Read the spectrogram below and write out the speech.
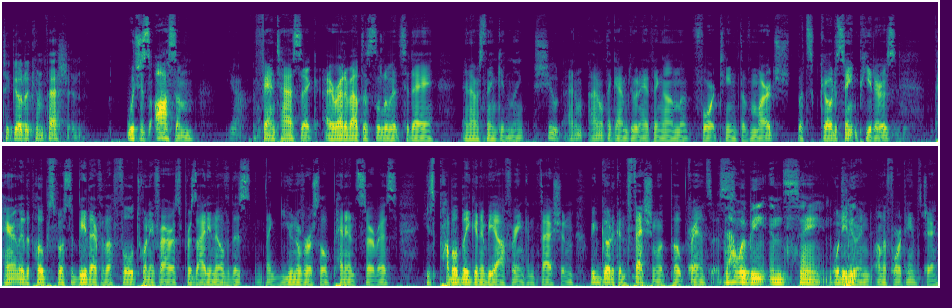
to go to confession. Which is awesome. Yeah. fantastic. I read about this a little bit today, and I was thinking, like, shoot, I don't, I don't think I'm doing anything on the 14th of March. Let's go to St. Peter's. Apparently, the Pope's supposed to be there for the full 24 hours, presiding over this like universal penance service. He's probably going to be offering confession. We could go to confession with Pope Francis. That would be insane. what are you doing on the 14th, Jay?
